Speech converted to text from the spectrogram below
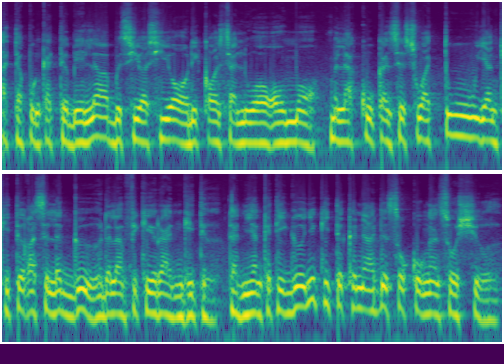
ataupun kata Bella bersia-sia di kawasan luar rumah melakukan sesuatu yang kita rasa lega dalam fikiran kita dan yang ketiganya kita kena ada sokongan sosial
